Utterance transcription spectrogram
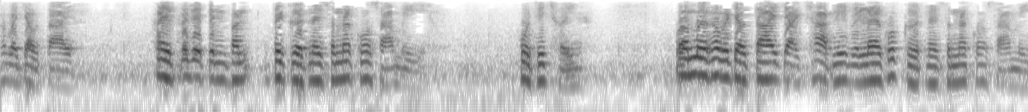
ข้าพเจ้าตาย ให้ไม่ได้เป็นไปเกิดในสำนักของสามีพูดเฉยๆนะว่าเมื่อข้าพเจ้าตายจากชาตินี้ไปแล้วเขาเกิดในสำนักของสามี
